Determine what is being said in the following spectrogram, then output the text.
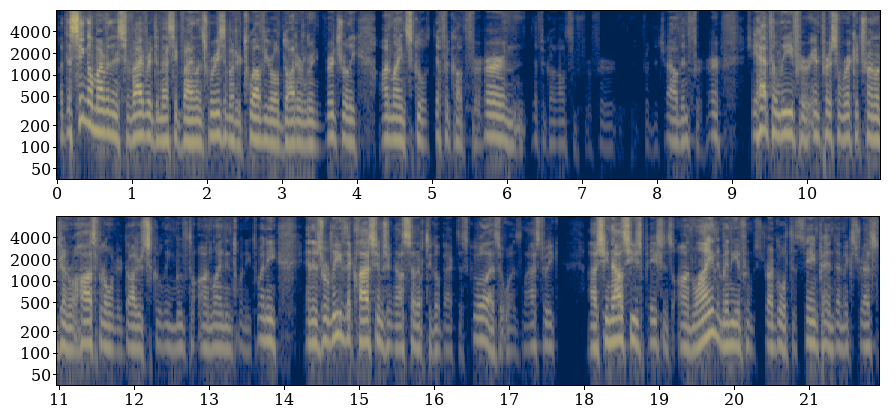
But the single mother and survivor of domestic violence worries about her 12 year old daughter learning virtually. Online school is difficult for her and difficult also for, for child and for her. She had to leave her in-person work at Toronto General Hospital when her daughter's schooling moved to online in 2020 and is relieved that classrooms are now set up to go back to school as it was last week. Uh, she now sees patients online, many of whom struggle with the same pandemic stress,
